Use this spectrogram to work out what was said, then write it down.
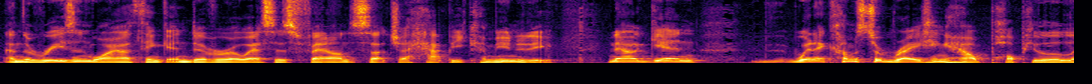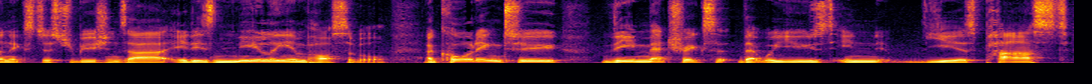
and the reason why I think Endeavor OS has found such a happy community. Now, again, when it comes to rating how popular Linux distributions are, it is nearly impossible. According to the metrics that were used in years past,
